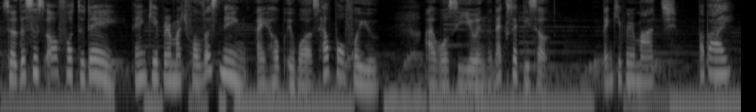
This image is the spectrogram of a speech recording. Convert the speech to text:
So this is all for today. Thank you very much for listening. I hope it was helpful for you. I will see you in the next episode. Thank you very much. Bye bye.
